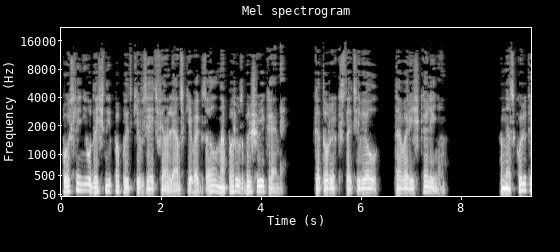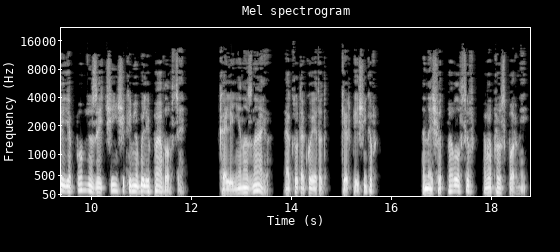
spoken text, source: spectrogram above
после неудачной попытки взять финляндский вокзал на пару с большевиками, которых, кстати, вел товарищ Калинин. Насколько я помню, зачинщиками были павловцы. Калинина знаю, а кто такой этот Кирпичников? Насчет павловцев вопрос спорный.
